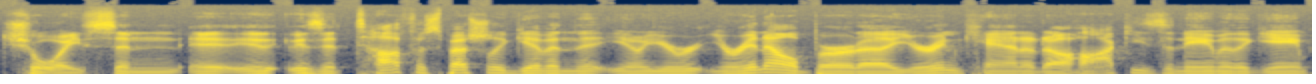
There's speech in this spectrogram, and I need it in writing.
choice. And is it tough especially given that you know you're you're in Alberta you're in Canada hockey's the name of the game.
